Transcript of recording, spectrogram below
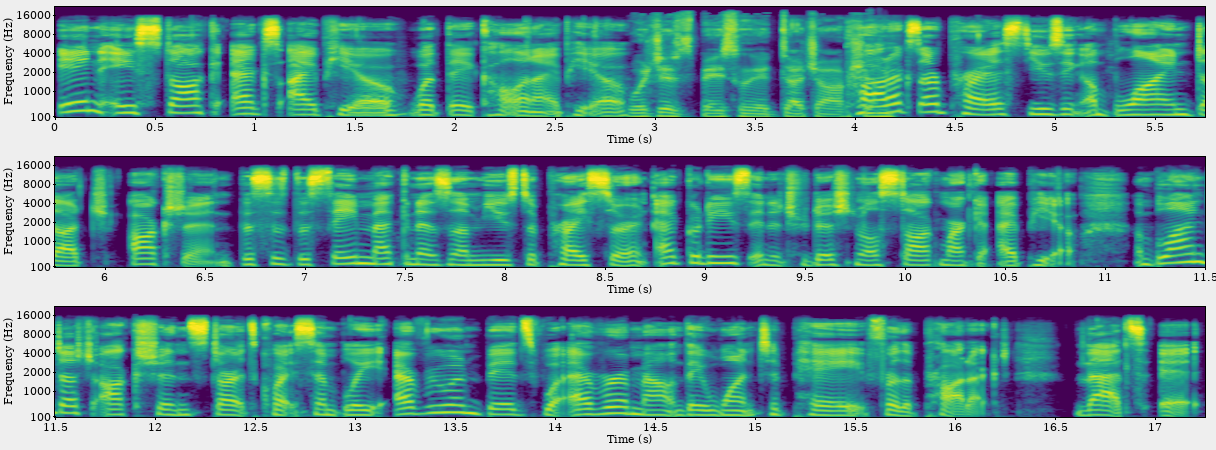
In a StockX IPO, what they call an IPO, which is basically a Dutch auction. Products are priced using a blind Dutch auction. This is the same mechanism used to price certain equities in a traditional stock market IPO. A blind Dutch auction starts quite simply everyone bids whatever amount they want to pay for the product. That's it.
